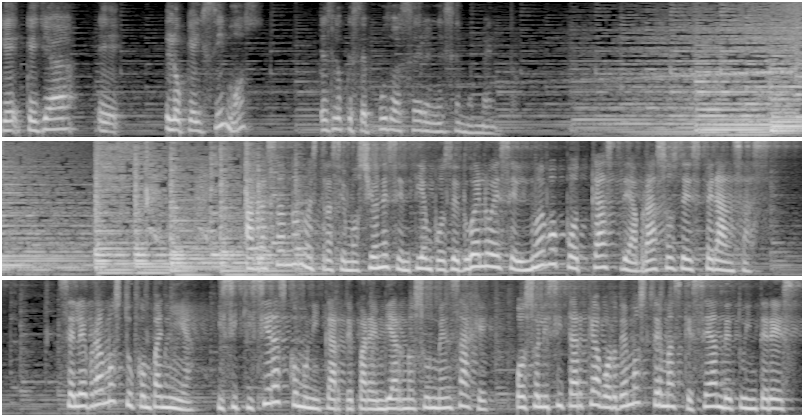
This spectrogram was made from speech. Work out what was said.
que, que, ya eh, lo que hicimos es lo que se pudo hacer en ese momento. Abrazando nuestras emociones en tiempos de duelo es el nuevo podcast de Abrazos de Esperanzas. Celebramos tu compañía, y si quisieras comunicarte para enviarnos un mensaje o solicitar que abordemos temas que sean de tu interés,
